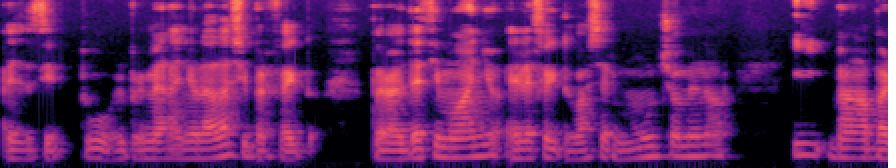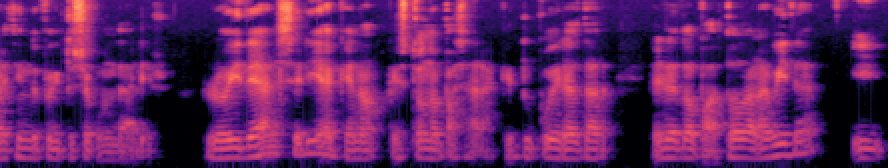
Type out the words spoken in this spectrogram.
es decir, tú el primer año la das y perfecto, pero al décimo año el efecto va a ser mucho menor y van apareciendo efectos secundarios. Lo ideal sería que no, que esto no pasara, que tú pudieras dar L-dopa toda la vida y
